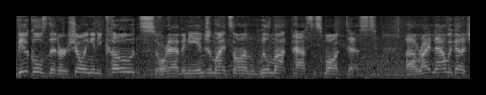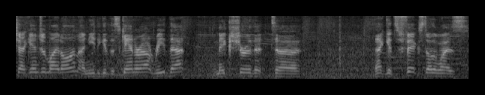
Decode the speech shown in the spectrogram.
Vehicles that are showing any codes or have any engine lights on will not pass the smog test. Uh, right now we got a check engine light on. I need to get the scanner out, read that, make sure that uh, that gets fixed. Otherwise,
